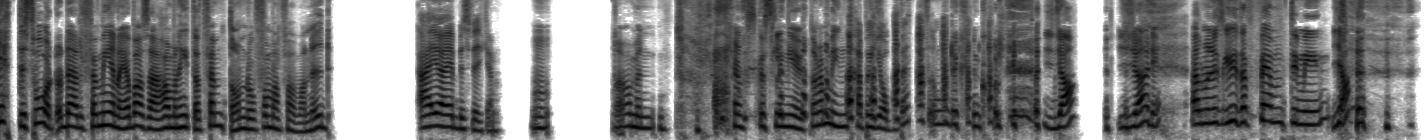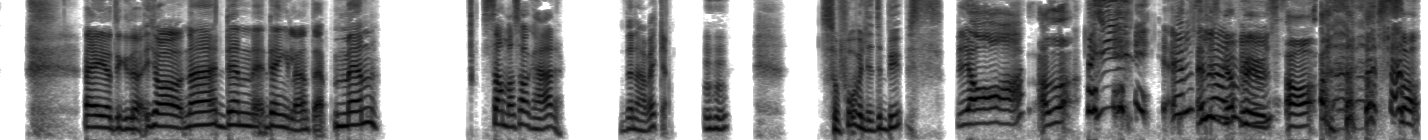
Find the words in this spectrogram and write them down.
Jättesvårt och därför menar jag bara så här, har man hittat 15 då får man fan vara nöjd. Nej, jag är besviken. Ja, men kanske ska slänga ut några mynt här på jobbet om du kan kolla lite. Ja, gör det. Alma, du ska hitta 50 mynt. Ja. nej, jag tycker det. Ja, nej, den, den gillar jag inte. Men samma sak här den här veckan. Mhm. Så får vi lite bus. Ja! Alltså, Jag älskar bus. Ja. så,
